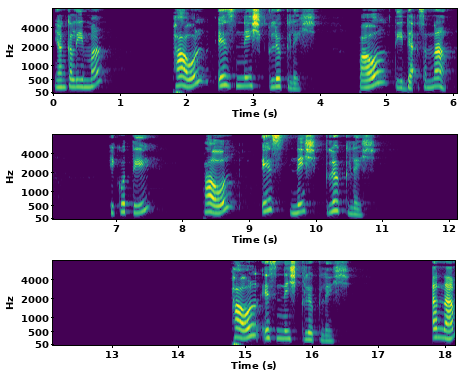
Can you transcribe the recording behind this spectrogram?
Yang kelima, Paul ist nicht glücklich. Paul tidak senang. Ikuti, Paul ist nicht glücklich. Paul ist nicht glücklich. Enam,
